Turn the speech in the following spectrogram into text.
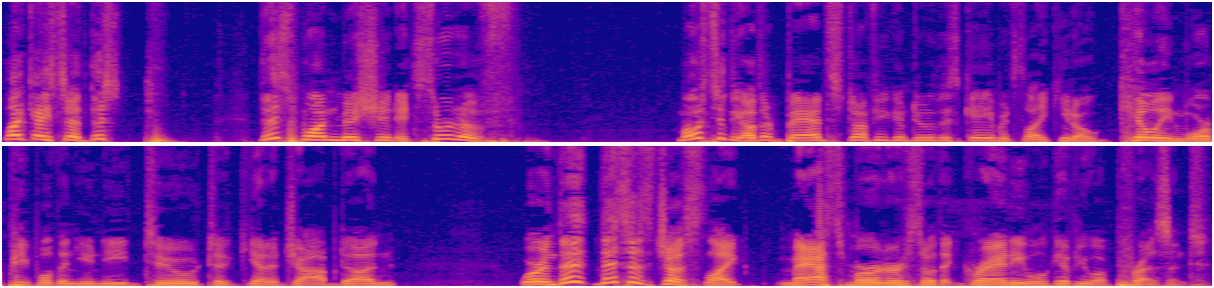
Like I said, this. This one mission, it's sort of. Most of the other bad stuff you can do in this game, it's like, you know, killing more people than you need to to get a job done. Where in this, this is just like mass murder so that Granny will give you a present,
